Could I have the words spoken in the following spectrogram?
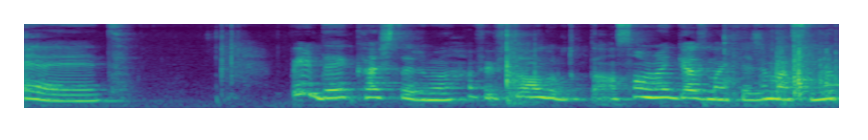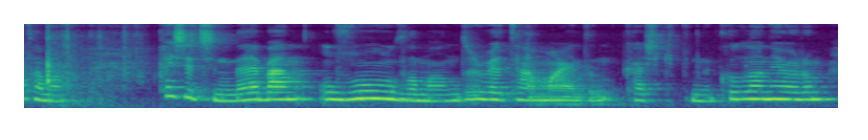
Evet. Bir de kaşlarımı hafif doldurduktan sonra göz makyajım aslında tamam. Kaş içinde ben uzun zamandır Wet n Wild'ın kaş kitini kullanıyorum.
